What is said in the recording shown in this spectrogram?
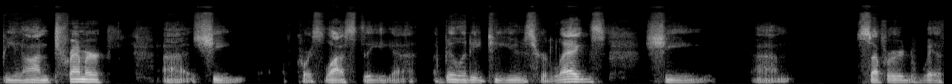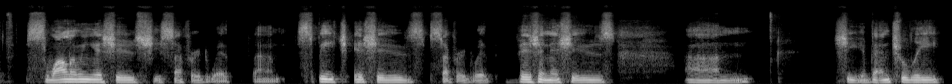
beyond tremor, uh, she of course, lost the uh, ability to use her legs. She um, suffered with swallowing issues. She suffered with um, speech issues, suffered with vision issues. Um, she eventually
